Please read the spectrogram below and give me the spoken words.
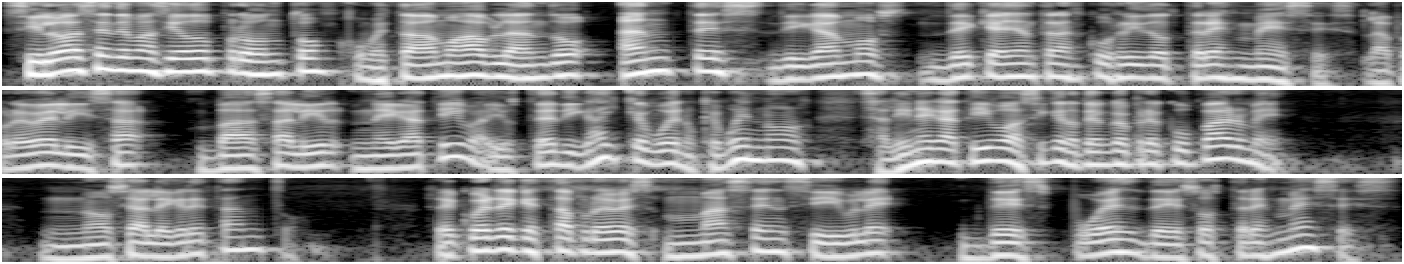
Si lo hacen demasiado pronto, como estábamos hablando, antes, digamos, de que hayan transcurrido tres meses, la prueba ELISA va a salir negativa y usted diga, ay, qué bueno, qué bueno, salí negativo, así que no tengo que preocuparme. No se alegre tanto. Recuerde que esta prueba es más sensible después de esos tres meses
